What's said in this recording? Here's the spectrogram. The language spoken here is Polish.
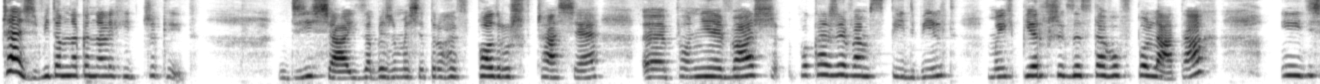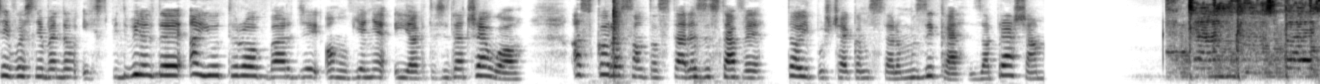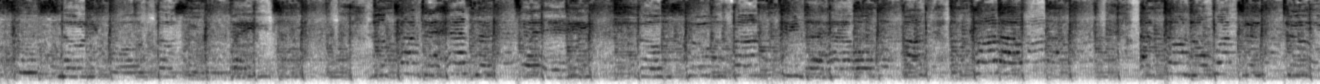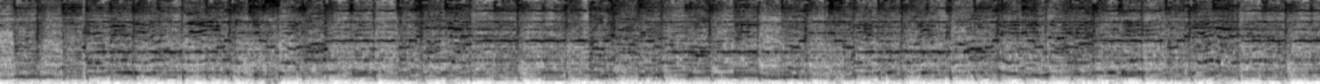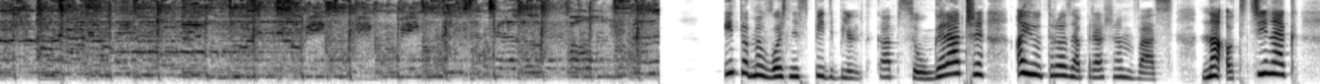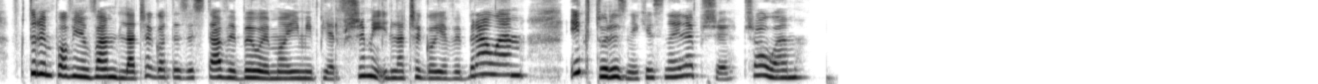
Cześć, witam na kanale Hit czy Kit. Dzisiaj zabierzemy się trochę w podróż w czasie, e, ponieważ pokażę Wam speed build moich pierwszych zestawów po latach. I dzisiaj właśnie będą ich speed buildy, a jutro bardziej omówienie jak to się zaczęło. A skoro są to stare zestawy, to i puszczę jakąś starą muzykę. Zapraszam. I to był właśnie speed build kapsuł graczy, a jutro zapraszam Was na odcinek, w którym powiem Wam, dlaczego te zestawy były moimi pierwszymi i dlaczego je wybrałem i który z nich jest najlepszy. Czołem!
